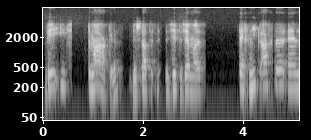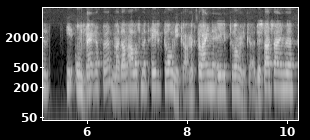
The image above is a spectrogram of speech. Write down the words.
weer iets te maken. Dus dat zit zeg maar techniek achter en ontwerpen, maar dan alles met elektronica, met kleine elektronica. Dus daar zijn we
